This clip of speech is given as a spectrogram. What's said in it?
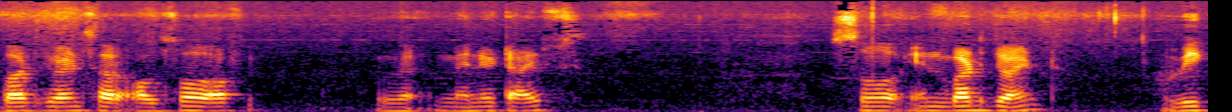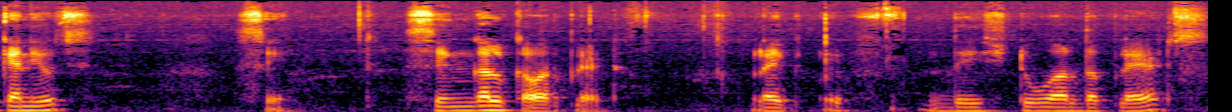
Butt joints are also of many types. So in butt joint we can use see single cover plate. Like if these two are the plates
